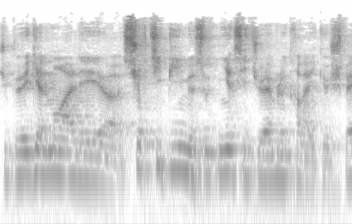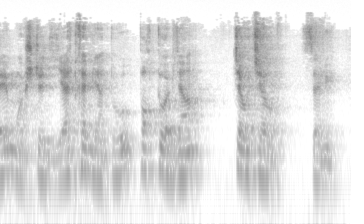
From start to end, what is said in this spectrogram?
Tu peux également aller euh, sur Tipeee me soutenir si tu aimes le travail que je fais. Moi, je te dis à très bientôt. Porte-toi bien. Ciao, ciao. Salut.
